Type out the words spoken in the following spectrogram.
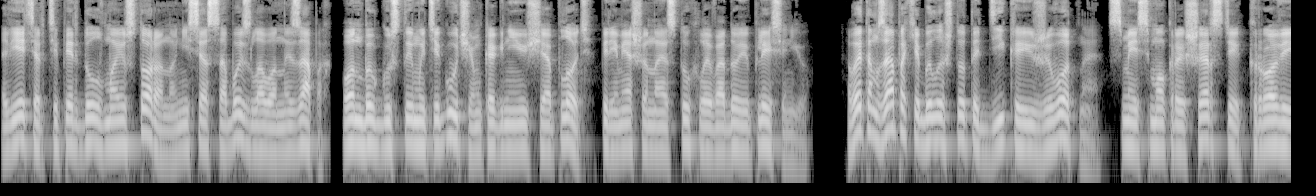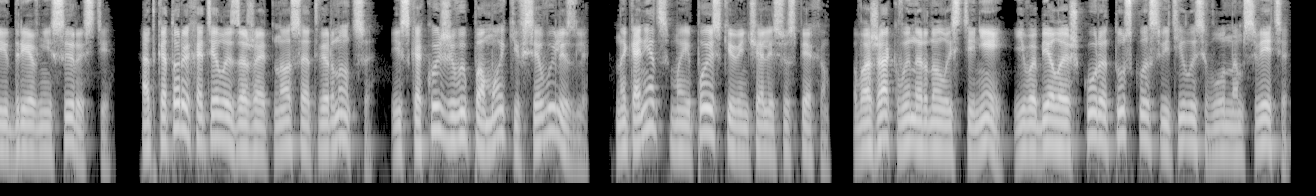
Ветер теперь дул в мою сторону, неся с собой зловонный запах. Он был густым и тягучим, как гниющая плоть, перемешанная с тухлой водой и плесенью. В этом запахе было что-то дикое и животное, смесь мокрой шерсти, крови и древней сырости, от которой хотелось зажать нос и отвернуться. Из какой же вы помойки все вылезли? Наконец, мои поиски увенчались успехом. Вожак вынырнул из теней, его белая шкура тускло светилась в лунном свете.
